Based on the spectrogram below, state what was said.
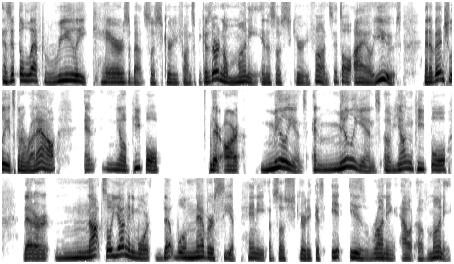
As if the left really cares about social security funds because there's no money in the social security funds. It's all ious and eventually it's going to run out and you know people there are millions and millions of young people that are not so young anymore that will never see a penny of social security because it is running out of money.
